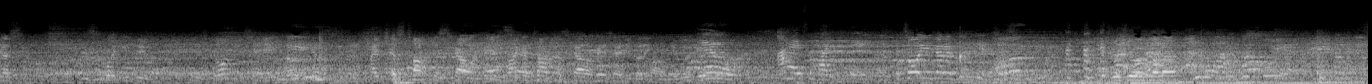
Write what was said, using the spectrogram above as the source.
just this is what you do. You just go up and say, hey, you know, you know, I just talked to Skylar Mays. If I can talk to Skylar Mays, anybody can. No, I had somebody say. That's all you gotta do. You just What's yours, Mama? I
